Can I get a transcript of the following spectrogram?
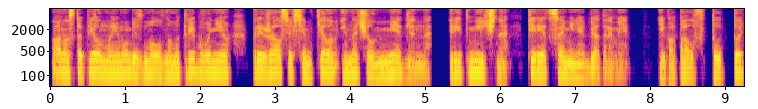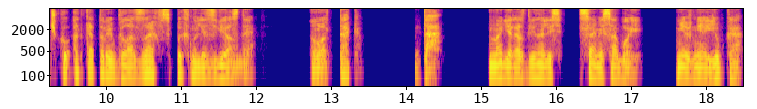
Он уступил моему безмолвному требованию, прижался всем телом и начал медленно, ритмично тереться меня бедрами. И попал в ту точку, от которой в глазах вспыхнули звезды. Вот так? Да. Ноги раздвинулись сами собой. Нижняя юбка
